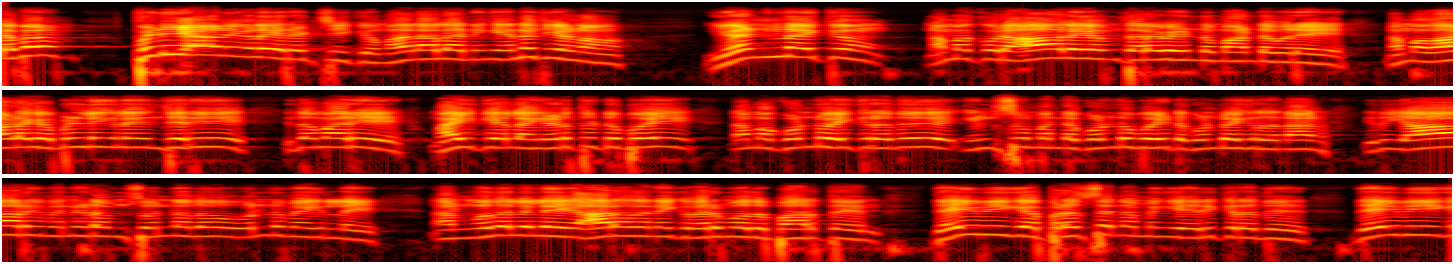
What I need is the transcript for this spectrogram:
ஜெபம் பிடியாளிகளை ரட்சிக்கும். அதனால் நீங்கள் என்ன செய்யணும்? என்னைக்கும் நமக்கு ஒரு ஆலயம் தர வேண்டும் ஆண்டவரே. நம்ம வாடகை பில்டிங்லேயும் சரி இந்த மாதிரி மைக்கெல்லாம் எடுத்துட்டு போய் நம்ம கொண்டு வைக்கிறது இன்ஸ்ட்ருமெண்ட்டை கொண்டு போயிட்டு கொண்டு வைக்கிறது நான் இது யாரும் என்னிடம் சொன்னதோ ஒன்றுமே இல்லை. நான் முதலிலே ஆராதனைக்கு வரும்போது பார்த்தேன் தெய்வீக பிரசன்னம் இங்கே இருக்கிறது தெய்வீக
